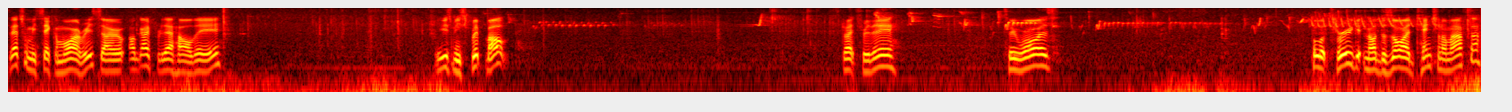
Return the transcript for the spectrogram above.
So that's where my second wire is. So I'll go through that hole there. Use my split bolt. Straight through there. Two wires. Pull it through, get my desired tension I'm after.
